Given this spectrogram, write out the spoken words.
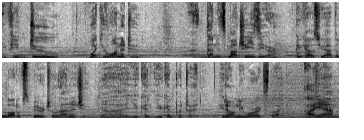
If you do what you want to do, then it's much easier because you have a lot of spiritual energy uh, you, can, you can put to it. It only works like I am,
